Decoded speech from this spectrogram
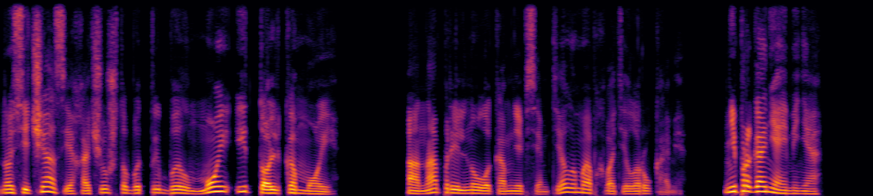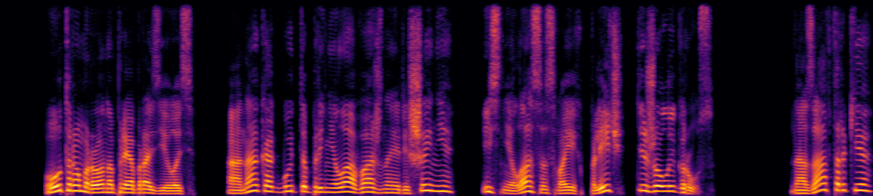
Но сейчас я хочу, чтобы ты был мой и только мой». Она прильнула ко мне всем телом и обхватила руками. «Не прогоняй меня!» Утром Рона преобразилась. Она как будто приняла важное решение и сняла со своих плеч тяжелый груз. На завтраке,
